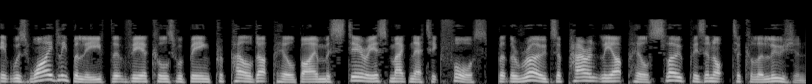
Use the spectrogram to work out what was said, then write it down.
It was widely believed that vehicles were being propelled uphill by a mysterious magnetic force, but the road's apparently uphill slope is an optical illusion.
